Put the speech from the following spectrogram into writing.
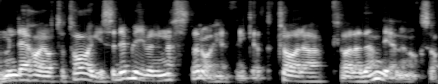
Men det har jag att ta tag i så det blir väl nästa då helt enkelt. Klara, klara den delen också.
